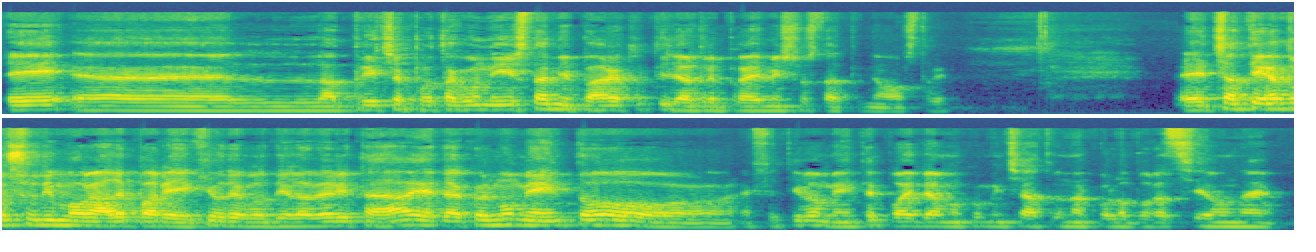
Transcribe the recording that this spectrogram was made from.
e eh, l'attrice protagonista, mi pare tutti gli altri premi sono stati nostri. E ci ha tirato su di morale parecchio, devo dire la verità, e da quel momento effettivamente poi abbiamo cominciato una collaborazione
